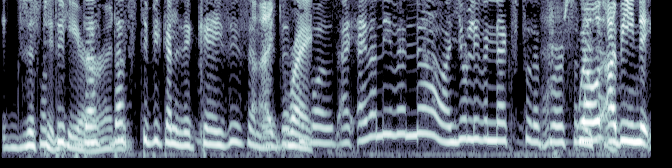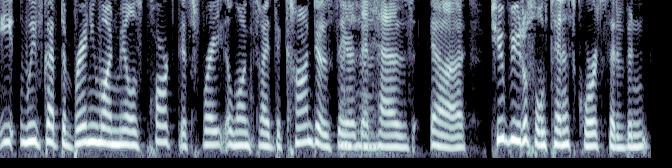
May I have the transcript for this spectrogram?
existed Typ- here." That's, that's typically the case, isn't I- it? That right. people, I, I don't even know, and you're living next to the person. Well, I mean, we've got the Brandywine Mills Park that's right alongside the condos there that has uh, two beautiful tennis courts that have been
